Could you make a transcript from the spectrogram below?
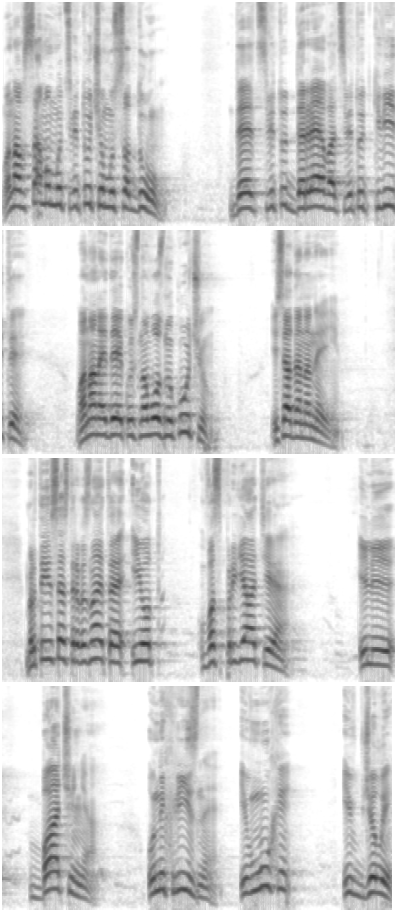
вона в самому цвітучому саду, де цвітуть дерева, цвітуть квіти, вона знайде якусь навозну кучу і сяде на неї. Брати і сестри, ви знаєте, і от восприяття і бачення у них різне і в мухи, і в бджоли.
